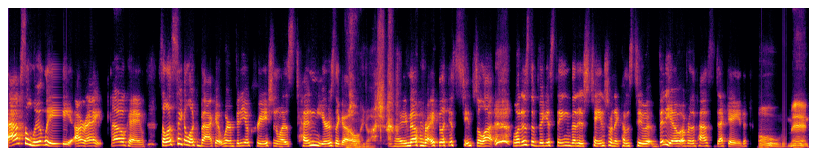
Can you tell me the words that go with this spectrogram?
Absolutely. All right. Okay, so let's take a look back at where video creation was ten years ago. Oh my gosh! I know, right? Like it's changed a lot. What is the biggest thing that has changed when it comes to video over the past decade? Oh man,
